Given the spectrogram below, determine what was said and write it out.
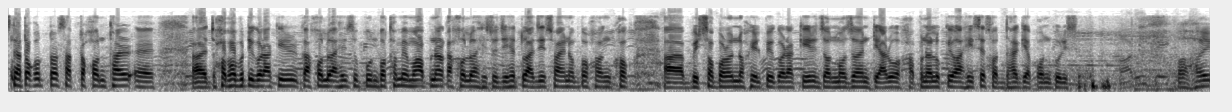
স্নাতকোত্তৰ ছাত্ৰ সন্থাৰ সভাপতিগৰাকীৰ কাষলৈ আহিছোঁ। পোনপ্ৰথমে মই আপোনাৰ কাষলৈ আহিছোঁ। যিহেতু আজি ছয়ানব্বৈ সংখ্যক বিশ্ববৰণ্য শিল্পীগৰাকীৰ জন্ম জয়ন্তী আৰু আপোনালোকেও আহিছে শ্ৰদ্ধা জ্ঞাপন কৰিছে। হয়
